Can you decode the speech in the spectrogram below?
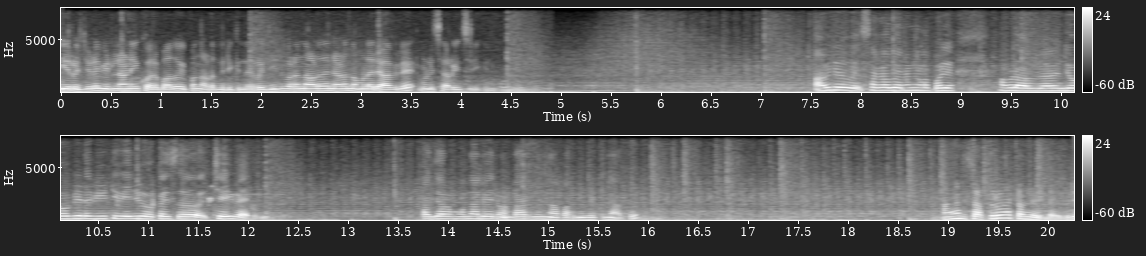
ഈ റജിയുടെ വീട്ടിലാണ് ഈ കൊലപാതകം ഇപ്പം നടന്നിരിക്കുന്നത്. റജി എന്ന് പറയുന്ന ആൾ തന്നെയാണ് നമ്മളെ രാവിലെ വിളിച്ചറിയിച്ചിരിക്കുന്നത് അവർ സഹോദരങ്ങളെ പോലെ അവിടെ ജോബിയുടെ വീട്ടിൽ വരികയൊക്കെ ചെയ്യുമായിരുന്നു. അഞ്ചാറ് മൂന്നാൽ പേരുണ്ടായിരുന്നു എന്നാണ് പറഞ്ഞു വീട്ടിനകത്ത്. അങ്ങനെ ശത്രുവായിട്ടൊന്നുമില്ല. ഇവർ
